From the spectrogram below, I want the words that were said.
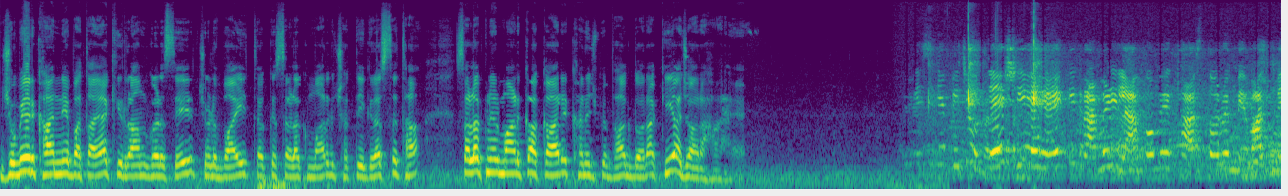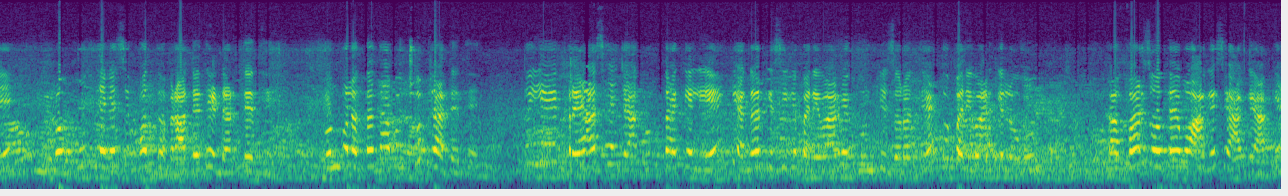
जुबेर खान ने बताया कि रामगढ़ से चुड़बाई तक सड़क मार्ग क्षतिग्रस्त था। सड़क निर्माण का कार्य खनिज विभाग द्वारा किया जा रहा है। इसके पीछे उद्देश्य ये है कि ग्रामीण इलाकों में, खासतौर में, मेवात में लोग खून देने से बहुत घबराते थे, डरते थे। उनको लगता था वो छुप जाते थे। तो ये एक प्रयास है जागरूकता के लिए कि अगर किसी के परिवार में खून की ज़रूरत है तो परिवार के लोगों का फ़र्ज़ होता है वो आगे से आगे आके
